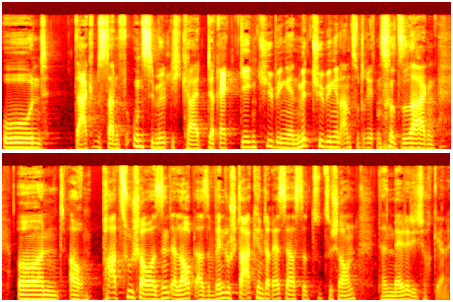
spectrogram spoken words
Und da gibt es dann für uns die Möglichkeit, direkt gegen Tübingen, mit Tübingen anzutreten sozusagen. Und auch ein paar Zuschauer sind erlaubt. Also wenn du stark Interesse hast, dazu zu schauen, dann melde dich doch gerne.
